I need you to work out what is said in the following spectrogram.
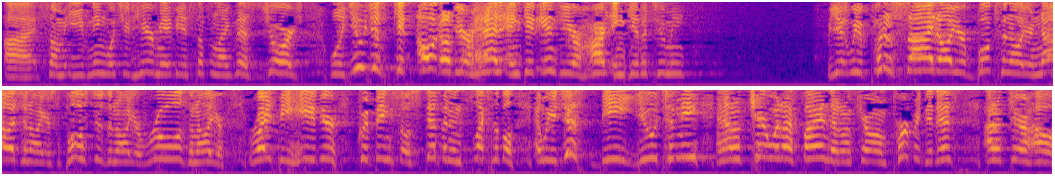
uh, some evening, what you'd hear maybe is something like this George, will you just get out of your head and get into your heart and give it to me? We put aside all your books and all your knowledge and all your tos and all your rules and all your right behavior. Quit being so stiff and inflexible. And you just be you to me? And I don't care what I find. I don't care how imperfect it is. I don't care how,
